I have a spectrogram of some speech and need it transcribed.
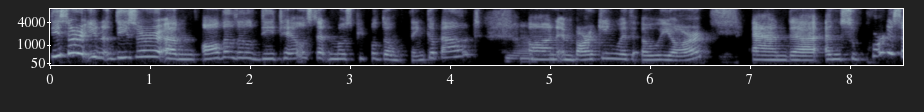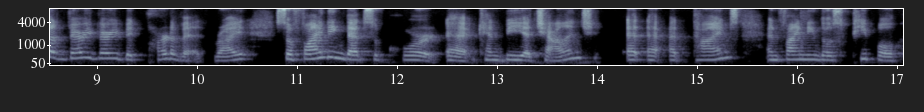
these are, you know, these are um, all the little details that most people don't think about Yeah. on embarking with OER and uh, and support is a very very big part of it right so finding that support uh, can be a challenge at, at, at times and finding those people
